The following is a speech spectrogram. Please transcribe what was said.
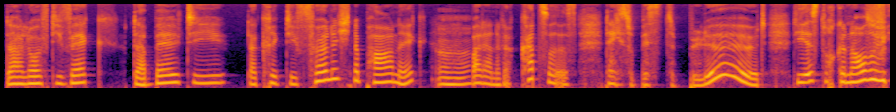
da läuft die weg, da bellt die, da kriegt die völlig eine Panik, Mhm. weil da eine Katze ist. Denke ich so, bist du blöd? Die ist doch genauso wie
